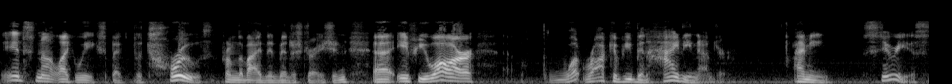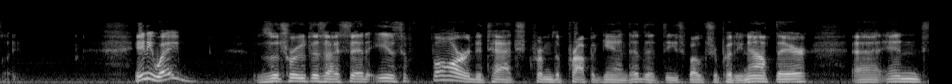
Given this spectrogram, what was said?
it's not like we expect the truth from the Biden administration. Uh, if you are, what rock have you been hiding under? I mean, seriously. Anyway, the truth, as I said, is far detached from the propaganda that these folks are putting out there. Uh, and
